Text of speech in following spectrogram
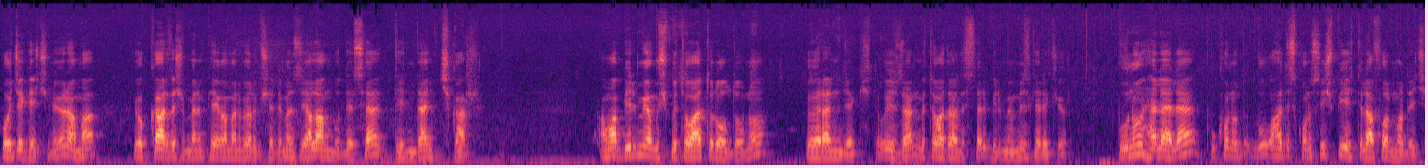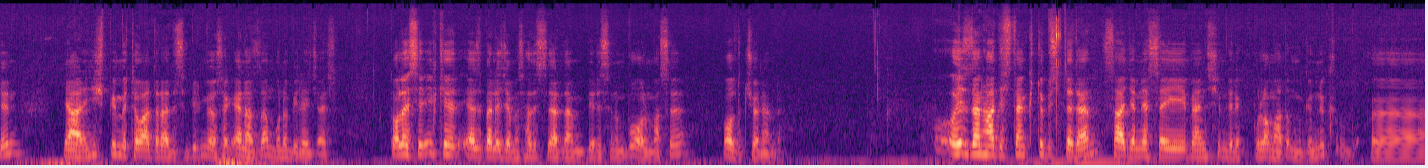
Hoca geçiniyor ama yok kardeşim benim peygamber böyle bir şey demez yalan bu dese dinden çıkar. Ama bilmiyormuş mütevatir olduğunu öğrenecek işte. O yüzden mütevatir hadisleri bilmemiz gerekiyor. Bunu hele hele bu konu bu hadis konusu hiçbir ihtilaf olmadığı için yani hiçbir mütevatir hadisi bilmiyorsak en azından bunu bileceğiz. Dolayısıyla ilk ezberleyeceğimiz hadislerden birisinin bu olması oldukça önemli. O yüzden hadisten kütüb siteden sadece Nese'yi ben şimdilik bulamadım bugünlük. Ee,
